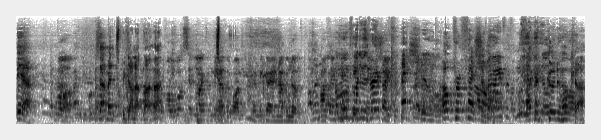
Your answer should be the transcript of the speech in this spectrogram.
Yeah. Here, What? is that meant to be done up like that? Well, what's it like on the other one? Let me go and have a look. I think My mum it thought it keeps was very shape a bit better. professional. Oh, professional. Very professional. Like a good hooker.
